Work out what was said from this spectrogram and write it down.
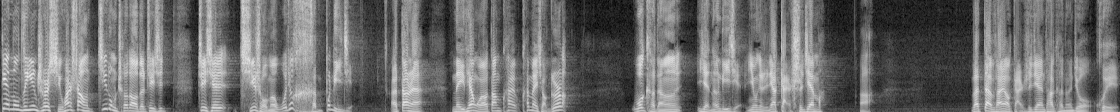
电动自行车喜欢上机动车道的这些这些骑手们，我就很不理解啊！当然，哪天我要当快快卖小哥了，我可能也能理解，因为人家赶时间嘛，啊。那但凡要赶时间，他可能就会，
